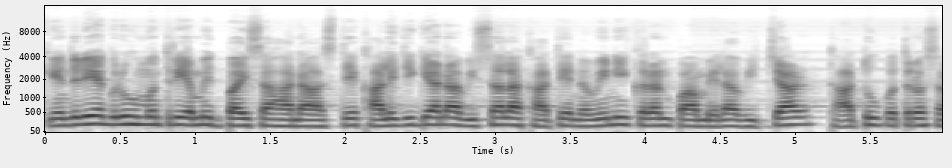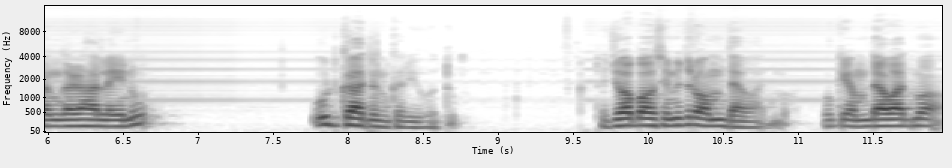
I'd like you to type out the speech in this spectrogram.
કેન્દ્રીય ગૃહમંત્રી અમિતભાઈ શાહના હસ્તે ખાલી જગ્યાના વિશાલા ખાતે નવીનીકરણ પામેલા વિચાર ધાતુપત્ર સંગ્રહાલયનું ઉદ્ઘાટન કર્યું હતું. તો જવાબ આવશે મિત્રો અમદાવાદમાં. ઓકે, અમદાવાદમાં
